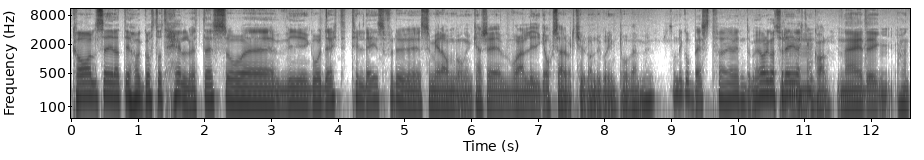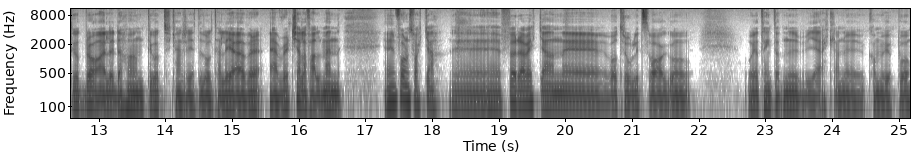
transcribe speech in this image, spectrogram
Karl säger att det har gått åt helvete så eh, vi går direkt till dig så får du eh, summera omgången. Kanske vår liga också hade varit kul om du går in på vem som det går bäst för. Jag vet inte. Men hur har det gått för dig i Mm. veckan Karl? Nej, det har inte gått bra. Eller det har inte gått kanske jättedåligt heller. Jag är över average i alla fall. Men en formsvacka. Eh, förra veckan eh, var otroligt svag och, och jag tänkte att nu jäklar, nu kommer vi upp på,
